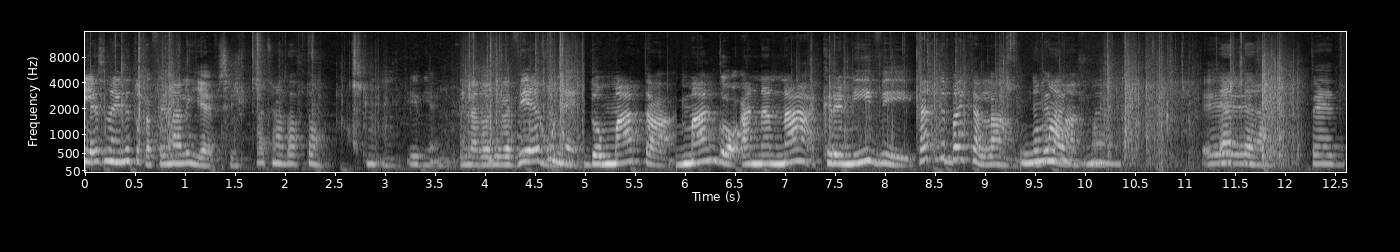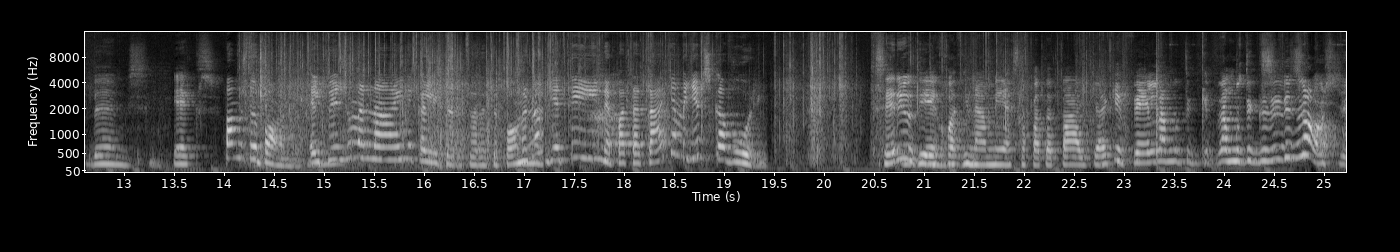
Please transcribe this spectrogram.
λες να είναι το καφέ, να άλλη γεύση; Κάτσε να δω αυτό. Μμμ, ίδια είναι. Να δω, δηλαδή έχουν ντομάτα, μάγκο, ανανά, κρεμμύδι. Κάτι δεν πάει καλά. Δεν δεν μ' μ' άρεσε. ναι. Ε, Τέσσερα. Πεντέμιση. Έξι. Πάμε στο επόμενο. Ελπίζουμε να είναι καλύτερο τώρα το επόμενο, γιατί είναι πατατάκια με γεύση καβούρι. Ξέρει ότι έχω αδυναμία στα πατατάκια και θέλει να μου, την- να μου την ξυριζώσει.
